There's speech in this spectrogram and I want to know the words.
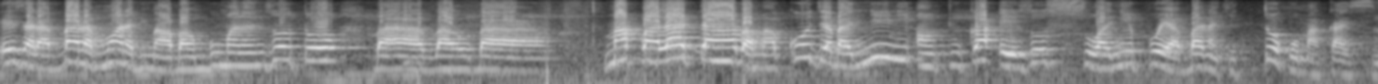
Ezala bana mwana bimaka bambuma na nzoto ba, ba, ba, mapalata bamakodia banini. En tout cas ezosoigne mpo ya bana kitoko makasi.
